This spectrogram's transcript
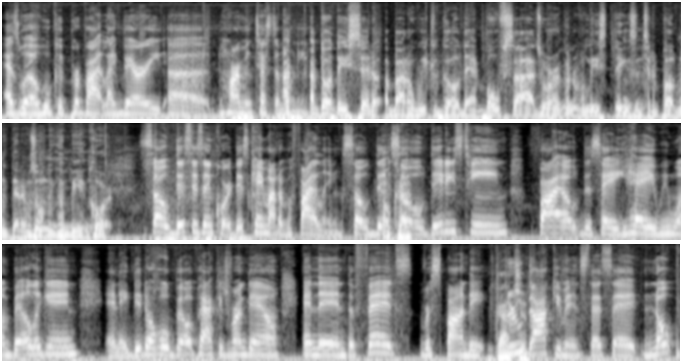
as well, who could provide like very uh harming testimony. I thought they said about a week ago that both sides weren't going to release things into the public that it was only going to be in court. So this is in court. This came out of a filing. So thi- Okay. so Diddy's team filed to say, "Hey, we want bail again," and they did the whole bail package rundown. And then the feds responded Gotcha. through documents that said, "Nope."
